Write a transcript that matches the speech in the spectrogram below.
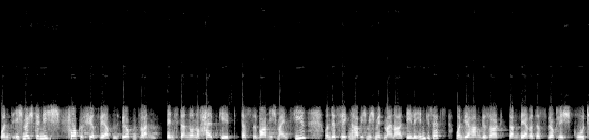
Und ich möchte nicht vorgeführt werden, irgendwann, wenn es dann nur noch halb geht. Das war nicht mein Ziel. Und deswegen habe ich mich mit meiner Adele hingesetzt und wir haben gesagt, dann wäre das wirklich gut,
